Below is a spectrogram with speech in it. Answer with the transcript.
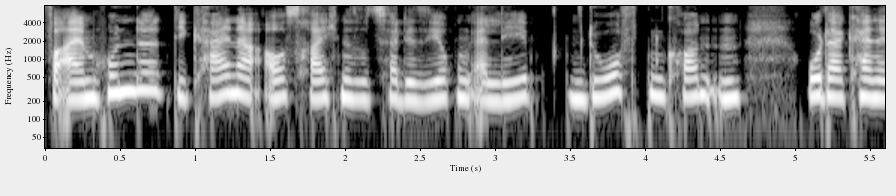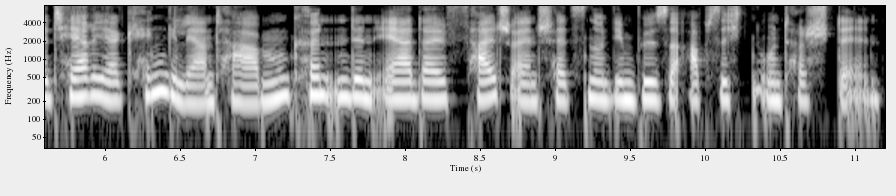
Vor allem Hunde, die keine ausreichende Sozialisierung erleben durften, konnten oder keine Terrier kennengelernt haben, könnten den Erdal falsch einschätzen und ihm böse Absichten unterstellen.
